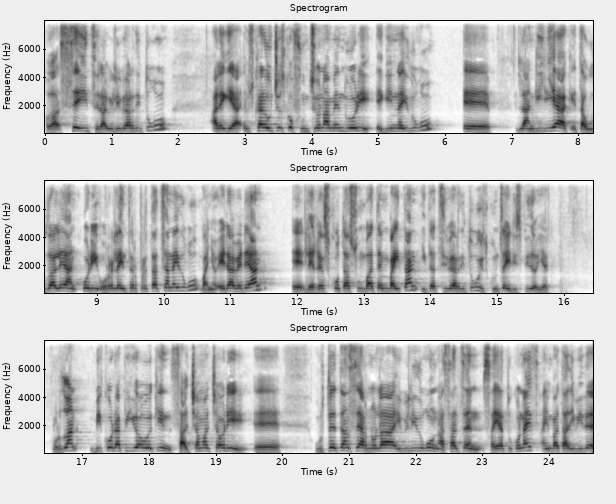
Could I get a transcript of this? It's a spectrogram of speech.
Hau da, ze hitz erabili behar ditugu, alegia, Euskara Utsuezko funtzionamendu hori egin nahi dugu, e, langileak eta udalean hori horrela interpretatzea nahi dugu, baina era berean e, legezkotasun baten baitan idatzi behar ditugu hizkuntza irizpide horiek. Orduan, bi korapio hauekin, zaltxamaltxa hori e, urteetan zehar nola ibili dugun azaltzen saiatuko naiz, hainbat adibide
